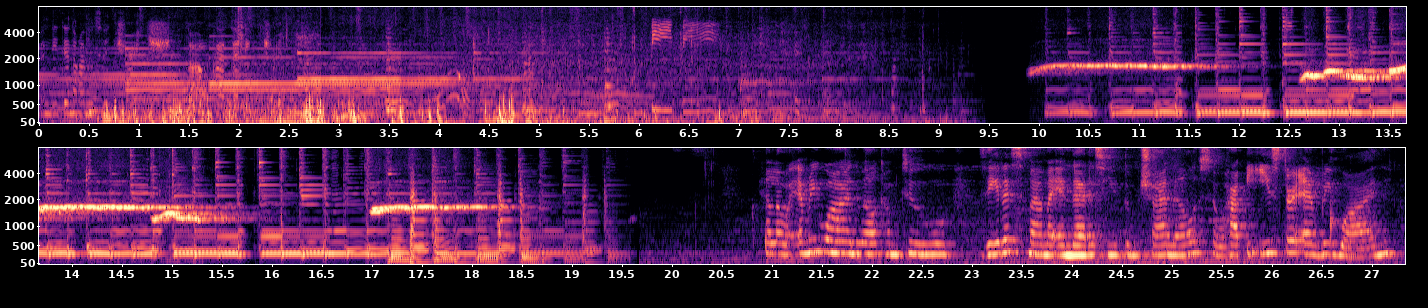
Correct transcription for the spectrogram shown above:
Andito na kami sa church. Ito ang Catholic Church. Hello everyone! Welcome to Zeta's Mama and Dada's YouTube channel. So happy Easter everyone!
